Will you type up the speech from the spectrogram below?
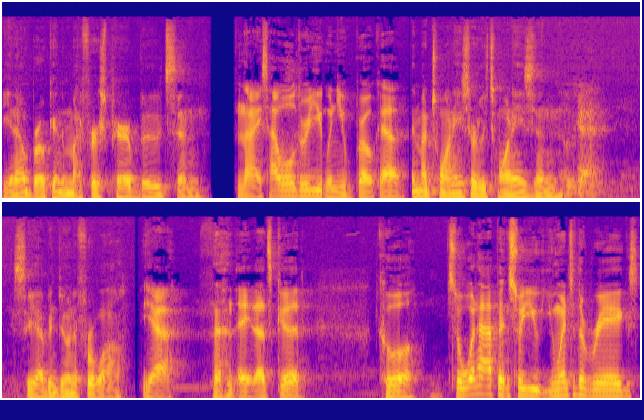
you know, broke into my first pair of boots and Nice. How old were you when you broke out? In my 20s, early 20s and Okay. See, I've been doing it for a while. Yeah. hey, that's good. Cool. So what happened? So you you went to the rigs.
